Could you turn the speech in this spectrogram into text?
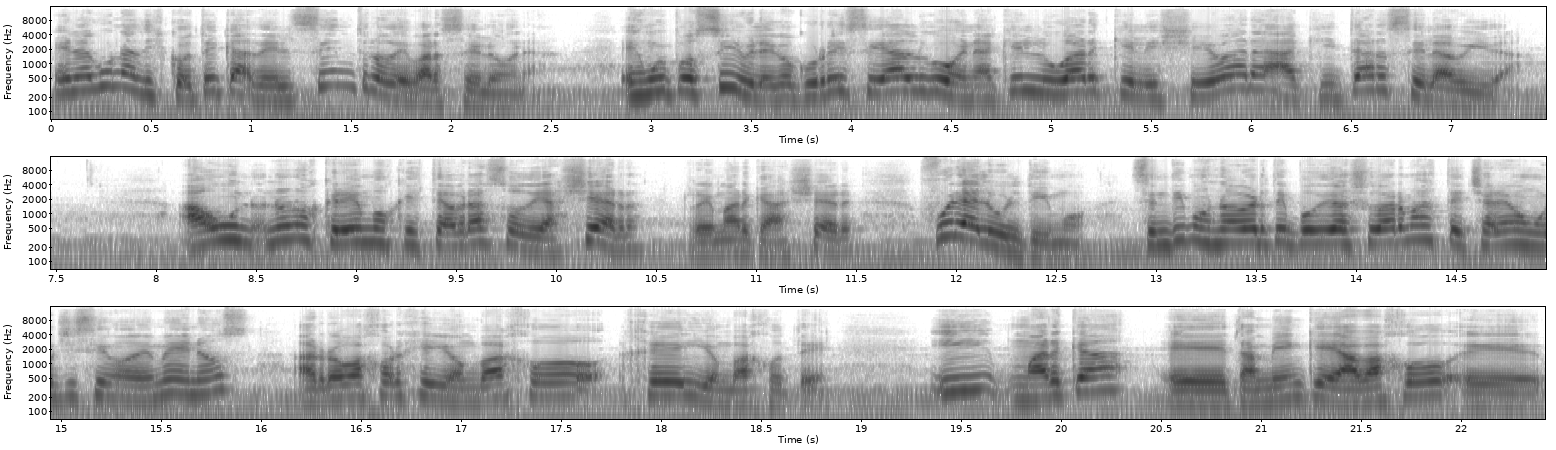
en alguna discoteca del centro de Barcelona. Es muy posible que ocurriese algo en aquel lugar que le llevara a quitarse la vida. Aún no nos creemos que este abrazo de ayer, remarca ayer, fuera el último. Sentimos no haberte podido ayudar más, te echaremos muchísimo de menos, arroba. Y marca eh, también que abajo, eh,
